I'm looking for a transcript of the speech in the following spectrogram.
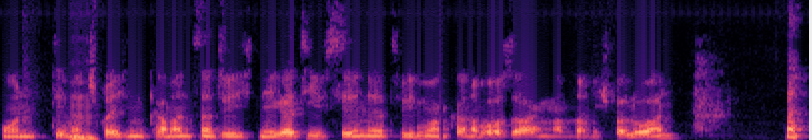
Und dementsprechend mhm. kann man es natürlich negativ sehen jetzt, wie man kann aber auch sagen, haben noch nicht verloren.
